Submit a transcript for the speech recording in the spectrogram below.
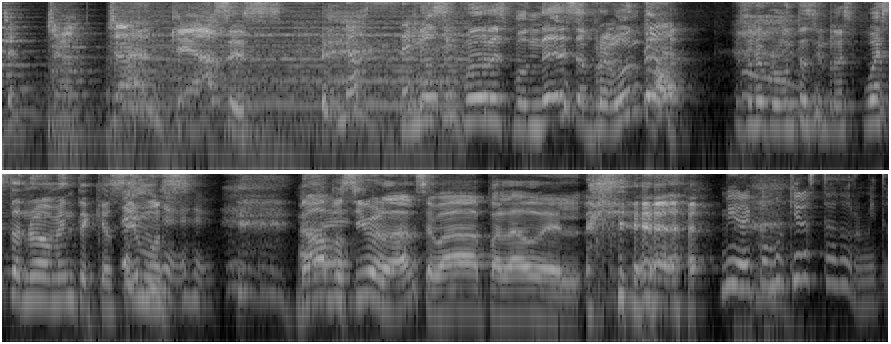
chan, chan, chan, ¿qué haces? No sé. No se puede responder esa pregunta. Es una pregunta sin respuesta nuevamente. ¿Qué hacemos? No, pues sí, ¿verdad? Se va para el lado del... Mira, como quiera está dormido.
